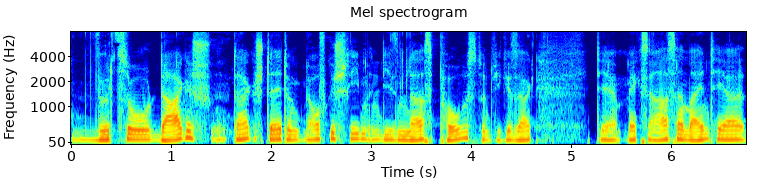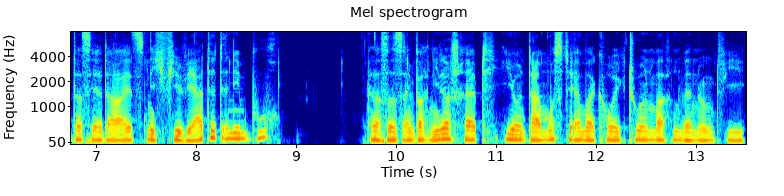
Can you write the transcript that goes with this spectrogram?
wird so dargestellt und aufgeschrieben in diesem Last Post. Und wie gesagt, der Max Arthur meinte ja, dass er da jetzt nicht viel wertet in dem Buch. Dass er es einfach niederschreibt. Hier und da musste er mal Korrekturen machen, wenn irgendwie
